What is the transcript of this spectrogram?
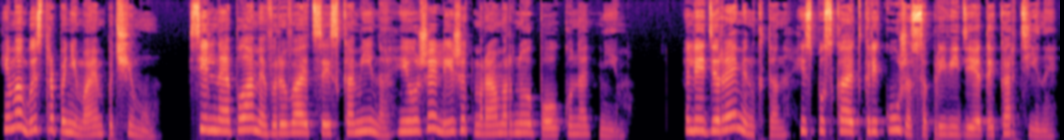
и мы быстро понимаем, почему. Сильное пламя вырывается из камина и уже лижет мраморную полку над ним. Леди Ремингтон испускает крик ужаса при виде этой картины,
